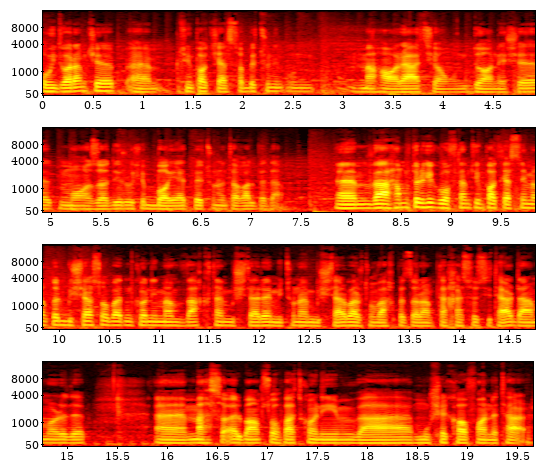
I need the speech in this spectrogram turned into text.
امیدوارم که تو این پادکست ها بتونیم اون مهارت یا اون دانش مازادی رو که باید بهتون انتقال بدم. و همونطوری که گفتم تو این پادکست مقدار بیشتر صحبت می‌کنیم. من وقتم بیشتره می‌تونم بیشتر براتون وقت بذارم. تخصصی تر در مورد مسائل با هم صحبت کنیم و موشکافانه تر.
